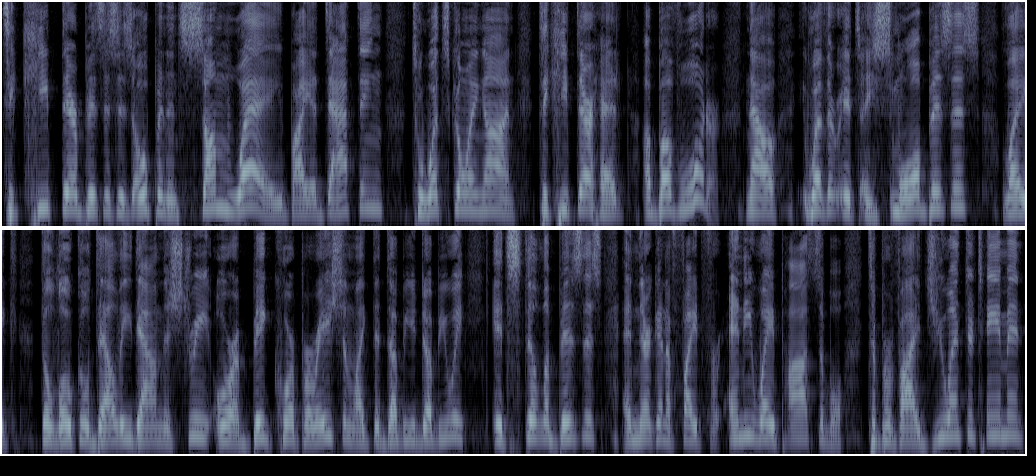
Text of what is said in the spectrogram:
to keep their businesses open in some way by adapting to what's going on to keep their head above water. Now, whether it's a small business like the local deli down the street or a big corporation like the WWE, it's still a business and they're going to fight for any way possible to provide you entertainment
